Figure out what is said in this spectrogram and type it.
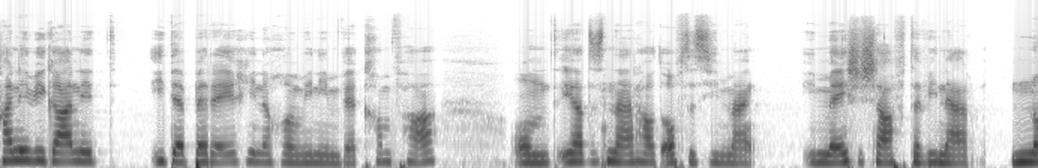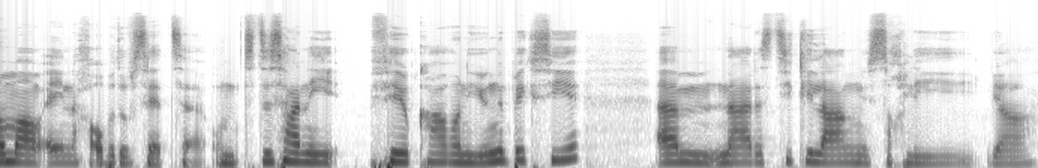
kann ich wie gar nicht in den Bereich hineinkommen, wie ich im Wettkampf habe. Und ich habe das dann halt oft, dass ich in Meisterschaften wie nochmal einen oben durchsetzen Und das habe ich viel gehabt, als ich jünger war ähm, dann eine Zeit lang ist so ein ja,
